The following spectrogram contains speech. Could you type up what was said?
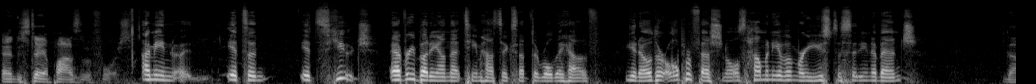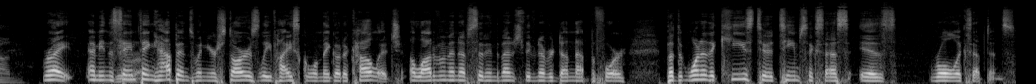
and to stay a positive force? I mean, uh, it's a it's huge. Everybody on that team has to accept the role they have. You know, they're all professionals. How many of them are used to sitting a bench? None. Right. I mean, the same thing happens when your stars leave high school and they go to college. A lot of them end up sitting the bench. They've never done that before. But the, one of the keys to a team success is role acceptance.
